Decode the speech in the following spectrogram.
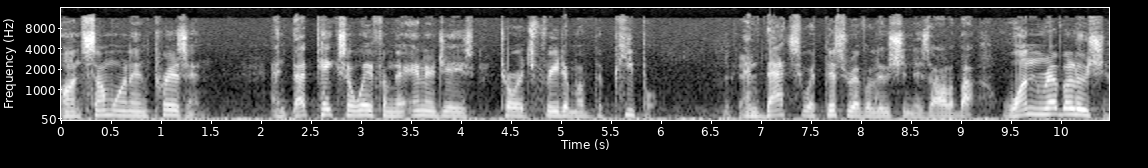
on someone in prison and that takes away from their energies towards freedom of the people. Okay. And that's what this revolution is all about. One revolution,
